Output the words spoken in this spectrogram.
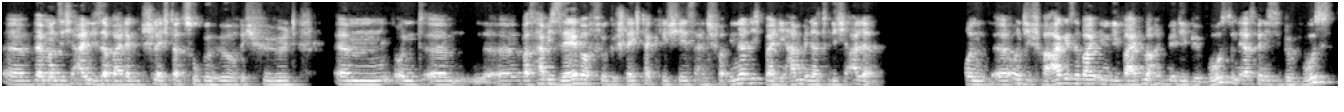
äh, wenn man sich einem dieser beiden Geschlechter zugehörig fühlt. Ähm, und ähm, was habe ich selber für Geschlechterklischees eigentlich verinnerlicht, weil die haben wir natürlich alle. Und, äh, und die Frage ist aber, inwieweit mache ich mir die bewusst? Und erst wenn ich sie bewusst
